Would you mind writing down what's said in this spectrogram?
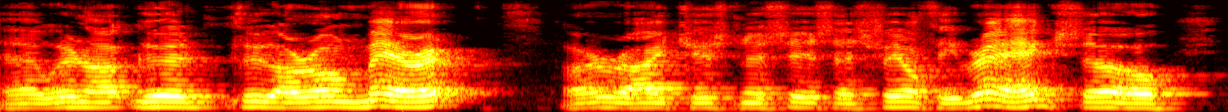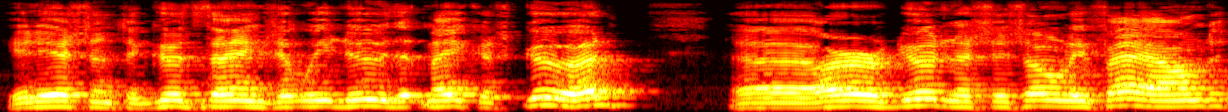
Uh, we're not good through our own merit. Our righteousness is as filthy rags, so it isn't the good things that we do that make us good. Uh, our goodness is only found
